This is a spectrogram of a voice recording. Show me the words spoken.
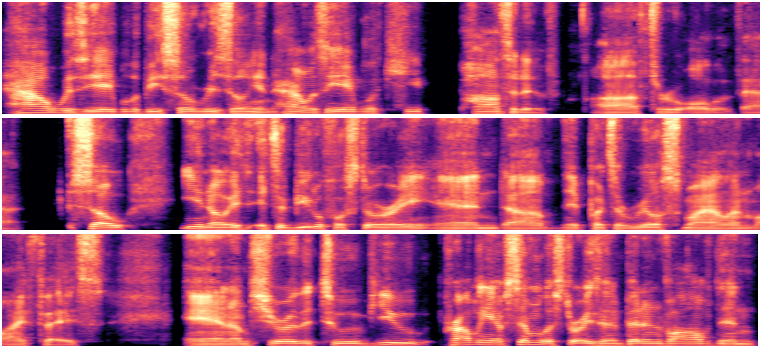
how was he able to be so resilient? How was he able to keep positive uh, through all of that?" So, you know, it, it's a beautiful story and uh, it puts a real smile on my face. And I'm sure the two of you probably have similar stories and have been involved in,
